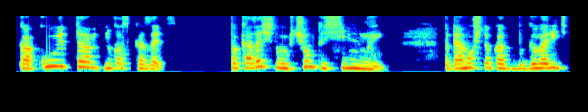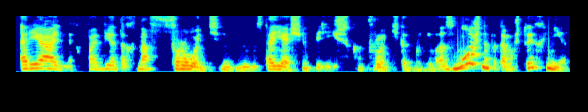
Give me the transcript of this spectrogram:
какую-то, ну как сказать, показать, что мы в чем-то сильны. Потому что как бы говорить о реальных победах на фронте, на настоящем физическом фронте как бы невозможно, потому что их нет.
